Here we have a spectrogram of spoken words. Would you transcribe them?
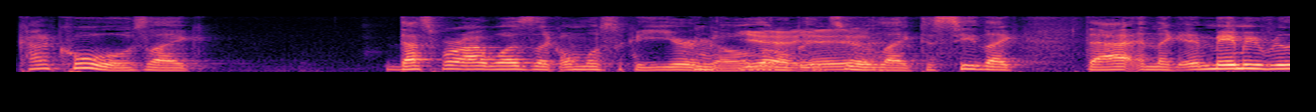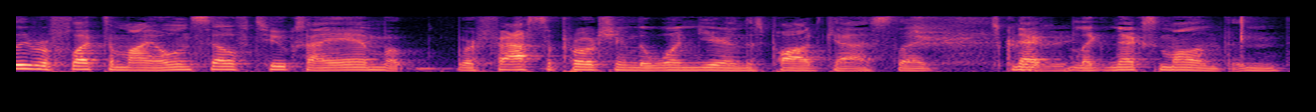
kind of cool. It was like that's where I was like almost like a year ago, a mm, Yeah, little bit yeah, too. yeah. Like to see like that, and like it made me really reflect on my own self too, because I am uh, we're fast approaching the one year in this podcast, like ne- like next month, and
